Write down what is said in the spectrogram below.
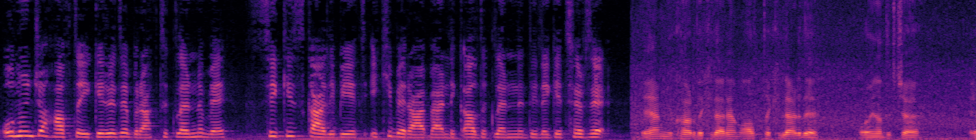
10. haftayı geride bıraktıklarını ve 8 galibiyet 2 beraberlik aldıklarını dile getirdi. Hem yukarıdakiler hem alttakiler de oynadıkça e,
